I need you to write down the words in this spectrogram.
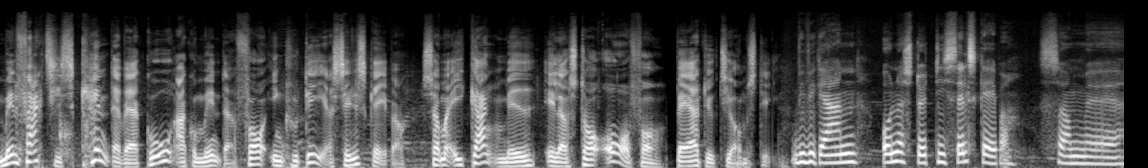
Men faktisk kan der være gode argumenter for at inkludere selskaber, som er i gang med eller står over for bæredygtig omstilling. Vi vil gerne understøtte de selskaber, som øh,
